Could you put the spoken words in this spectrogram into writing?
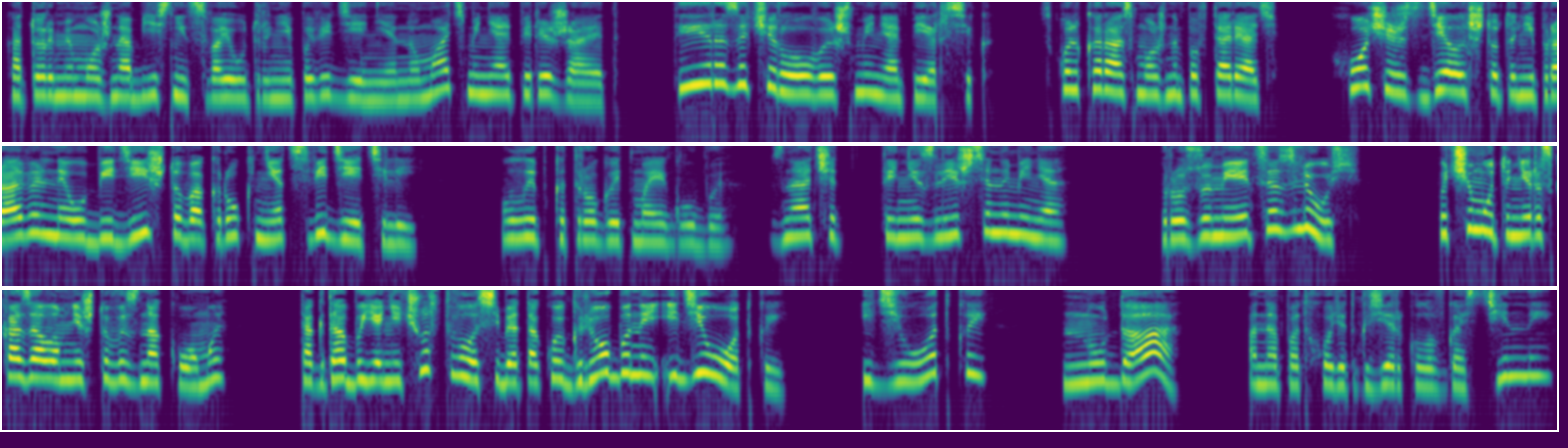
которыми можно объяснить свое утреннее поведение, но мать меня опережает. «Ты разочаровываешь меня, Персик. Сколько раз можно повторять? Хочешь сделать что-то неправильное, убедись, что вокруг нет свидетелей». Улыбка трогает мои губы. «Значит, ты не злишься на меня?» «Разумеется, злюсь. Почему ты не рассказала мне, что вы знакомы? Тогда бы я не чувствовала себя такой грёбаной идиоткой». «Идиоткой? Ну да». Она подходит к зеркалу в гостиной,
